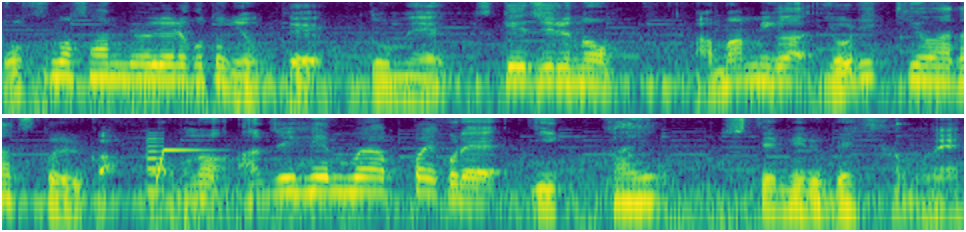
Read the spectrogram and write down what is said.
うん。お酢の酸味を入れることによって、このね、漬け汁の甘みがより際立つというか、この味変もやっぱりこれ、一回してみるべきかもね。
